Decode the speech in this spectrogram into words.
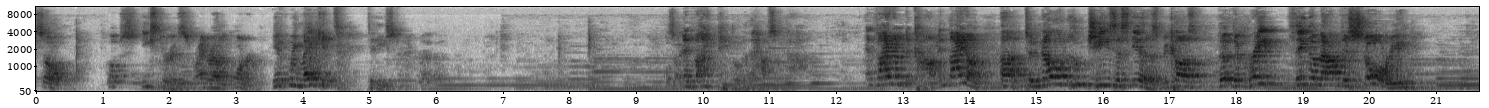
So, folks, Easter is right around the corner. If we make it to Easter, invite people to the house of God. Invite them to come. Invite them uh, to know who Jesus is because the, the great thing about this story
